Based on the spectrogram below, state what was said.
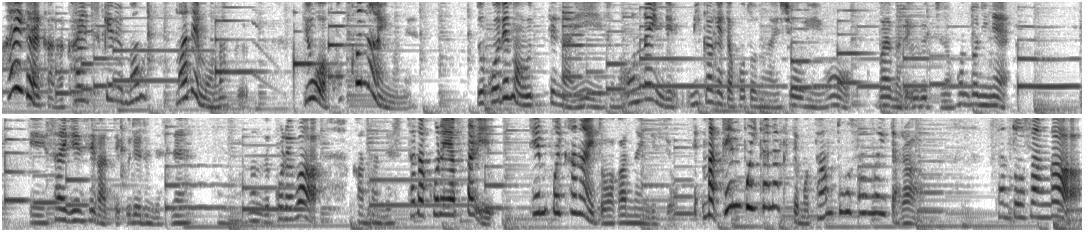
海外から買い付けるままでもなく、要は国内のね、どこでも売ってない、そのオンラインで見かけたことのない商品を倍まで売るっていうのは本当にね、えー、再現性があって売れるんですね、うん。なのでこれは簡単です。ただこれやっぱり店舗行かないとわかんないんですよ。まあ店舗行かなくても担当さんがいたら担当さんが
